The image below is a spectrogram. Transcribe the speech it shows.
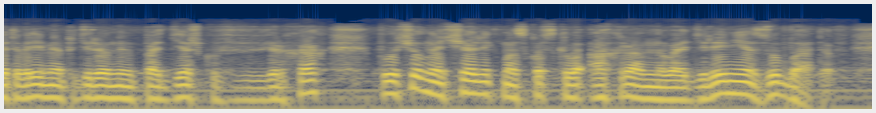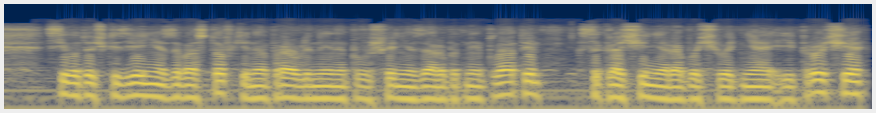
В это время определенную поддержку в верхах получил начальник московского охранного отделения Зубатов. С его точки зрения забастовки, направленные на повышение заработной платы, сокращение рабочего дня и прочее,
